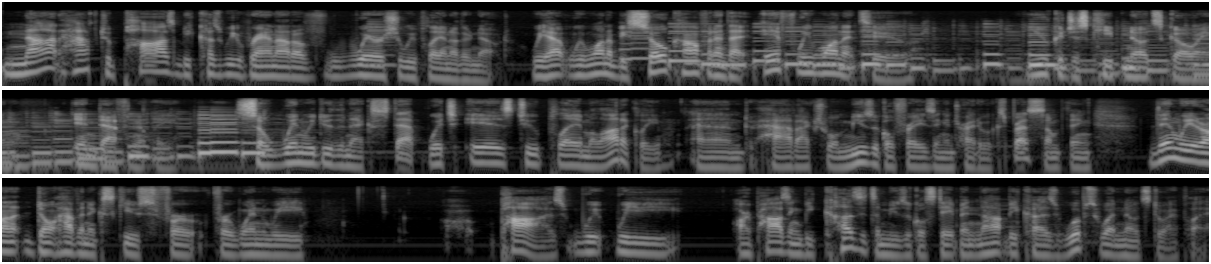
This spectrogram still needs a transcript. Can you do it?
not have to pause because we ran out of where should we play another note. We have we want to be so confident that if we wanted to, you could just keep notes going indefinitely. So when we do the next step, which is to play melodically and have actual musical phrasing and try to express something, then we don't don't have an excuse for for when we uh, pause. We we are pausing because it's a musical statement, not because whoops, what notes do I play?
